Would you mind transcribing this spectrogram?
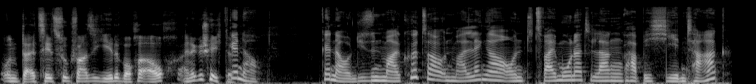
Und da erzählst du quasi jede Woche auch eine Geschichte. Genau. Genau, und die sind mal kürzer und mal länger und zwei Monate lang habe ich jeden Tag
